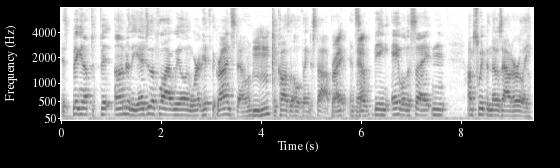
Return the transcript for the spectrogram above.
is big enough to fit under the edge of the flywheel and where it hits the grindstone mm-hmm. and cause the whole thing to stop. Right. right. And so yeah. being able to say, mm, I'm sweeping those out early.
